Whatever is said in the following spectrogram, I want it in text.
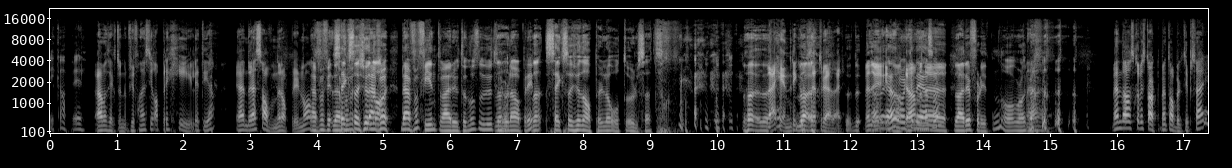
ikke april. Ja, men 600 Fy faen, jeg sier april hele tida. Jeg, jeg savner april nå. Det er, for, fi- det, er for, 26. det, er for, det er for fint vær ute nå, så du tror det er april? Ne, 26. april og Otto Ulseth. Det er Henrik Ulseth, tror jeg det er. Men, Ja, det var ikke det jeg sa. eh, Du er i flyten nå, Blakum. men da skal vi starte med tabelltips her.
